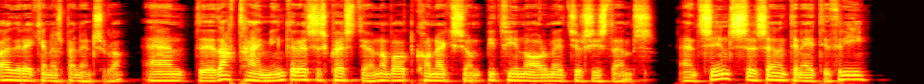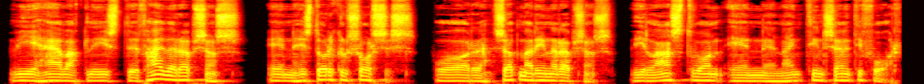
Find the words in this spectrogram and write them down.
by the Reykjanes Peninsula, and uh, that timing raises question about connection between our major systems. And since uh, 1783, we have at least uh, five eruptions in historical sources, or uh, submarine eruptions, the last one in 1974.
